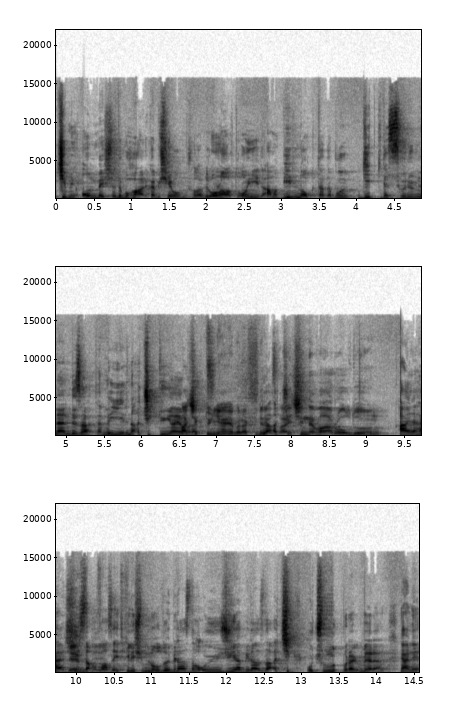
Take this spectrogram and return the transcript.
2015'te de bu harika bir şey olmuş olabilir. 16, 17 ama bir noktada bu gitgide sönümlendi zaten ve yerini açık dünyaya bıraktı. Açık dünyaya bıraktı. Biraz Ve daha açık- içinde var olduğun Aynen her şeyin daha fazla etkileşimli olduğu, biraz daha oyuncuya biraz daha açık uçluluk bırak veren. Yani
